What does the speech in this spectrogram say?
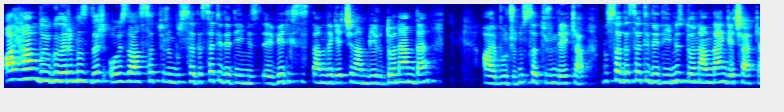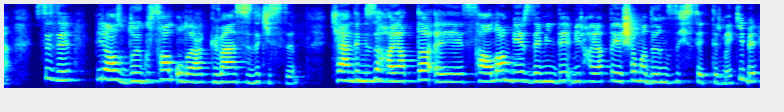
Ay hem duygularımızdır. O yüzden Satürn bu Sadasati dediğimiz Vedik sistemde geçiren bir dönemden Ay burcunuz Satürn'deyken bu Sadasati dediğimiz dönemden geçerken sizi biraz duygusal olarak güvensizlik hissi, kendinizi hayatta e, sağlam bir zeminde bir hayatta yaşamadığınızı hissettirme gibi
